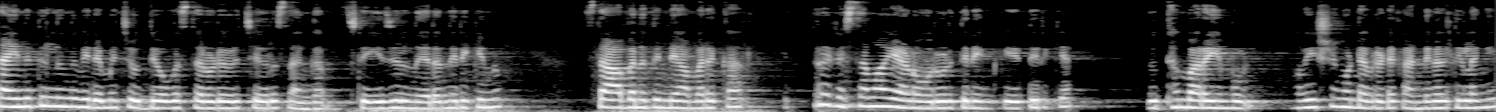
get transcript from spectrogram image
സൈന്യത്തിൽ നിന്ന് വിരമിച്ച ഉദ്യോഗസ്ഥരുടെ ഒരു ചെറു സംഘം സ്റ്റേജിൽ നിരന്നിരിക്കുന്നു. സ്ഥാപനത്തിന്റെ അമരക്കാർ. എത്ര രസമായാണ് ഓരോരുത്തരെയും കേട്ടിരിക്കാൻ. യുദ്ധം പറയുമ്പോൾ ആവേശം കൊണ്ട് അവരുടെ കണ്ണുകൾ തിളങ്ങി.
